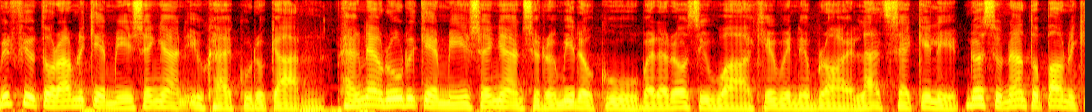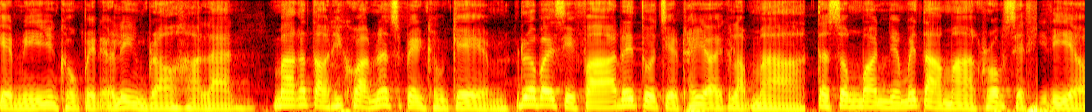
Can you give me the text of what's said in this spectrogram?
มิดฟิลด์ตัวรับในเกมนี้ใช้งานอิลคายกูโดกัน แผงแนวรุกในเกมนี้ใช้งานเชโรมิโดกูบาดาโดซิวา เควินเดบรอย และแจ็คกิลิตโดยศูนย์หน้าตัวเป้าในเกมนี้ยังคงเป็นเออร์ลิง บราวน์ ฮาแลนด์ มากันต่อที่ความน่าจะเป็นของเกม เรือใบสีฟ้าได้ตัวเจ็บทยอยกลับมา แต่ทรงบอลยังไม่ตามมาครบเสียทีเดียว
